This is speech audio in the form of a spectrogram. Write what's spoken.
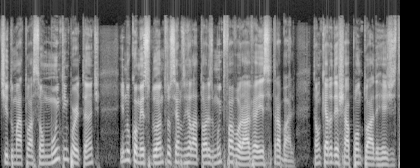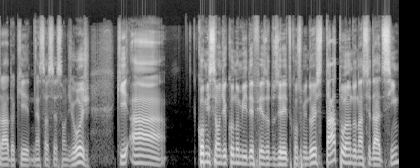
tido uma atuação muito importante e no começo do ano trouxemos relatórios muito favoráveis a esse trabalho. Então quero deixar pontuado e registrado aqui nessa sessão de hoje que a Comissão de Economia e Defesa dos Direitos do Consumidor está atuando na cidade sim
